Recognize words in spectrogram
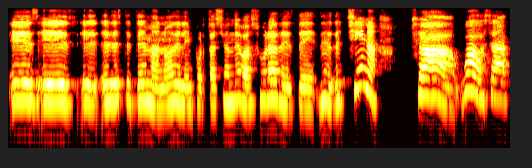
Es, es, es, es este tema, ¿no? De la importación de basura desde, desde China. O sea, wow, o sea,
